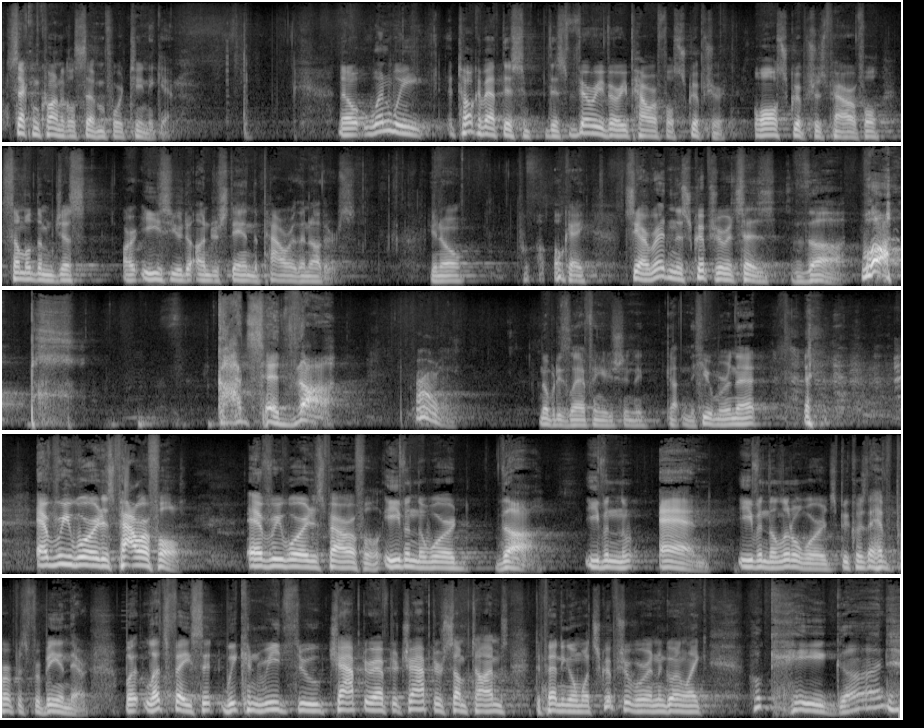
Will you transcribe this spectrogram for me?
Second Chronicles 7:14 again. Now, when we talk about this, this very, very powerful scripture, all scripture is powerful. Some of them just are easier to understand the power than others. You know, okay. See, I read in the scripture it says the. God said the. Nobody's laughing. You shouldn't have gotten the humor in that. Every word is powerful. Every word is powerful. Even the word the, even the and, even the little words, because they have a purpose for being there. But let's face it, we can read through chapter after chapter sometimes, depending on what scripture we're in, and going like, okay, God,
